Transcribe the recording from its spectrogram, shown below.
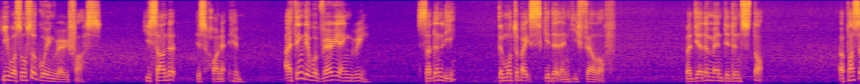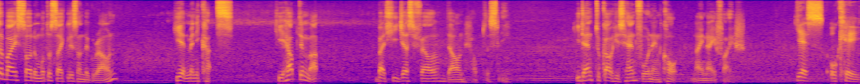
He was also going very fast. He sounded his horn at him. I think they were very angry. Suddenly, the motorbike skidded and he fell off. But the other man didn't stop. A passerby saw the motorcyclist on the ground. He had many cuts. He helped him up, but he just fell down helplessly. He then took out his handphone and called 995. Yes, okay.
